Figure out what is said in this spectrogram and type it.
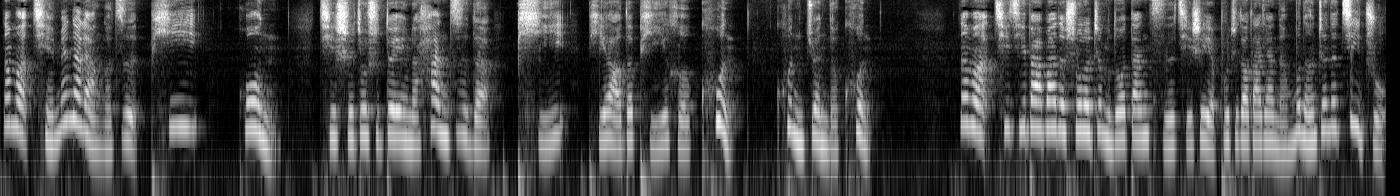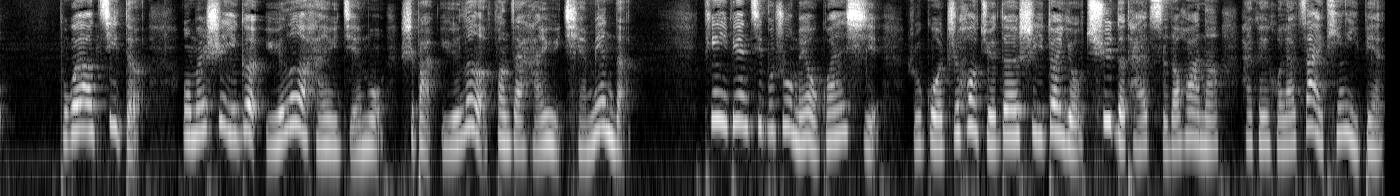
那么前面的两个字피 곤， 其实就是对应的汉字的疲、疲劳的疲和困、困倦的困。 那么七七八八的说了这么多单词，其实也不知道大家能不能真的记住。不过要记得。我们是一个娱乐韩语节目，是把娱乐放在韩语前面的。听一遍记不住没有关系，如果之后觉得是一段有趣的台词的话呢，还可以回来再听一遍。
